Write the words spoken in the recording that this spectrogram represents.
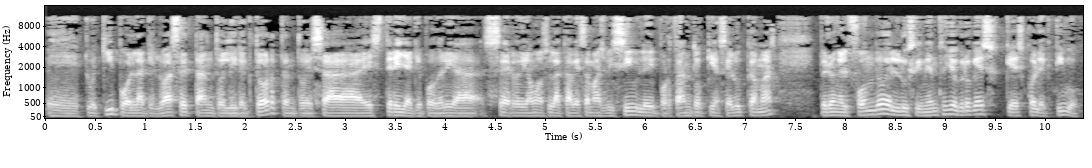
eh, tu equipo, en la que lo hace tanto el director, tanto esa estrella que podría ser, digamos, la cabeza más visible y por tanto quien se luzca más, pero en el fondo el lucimiento yo creo que es, que es colectivo,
